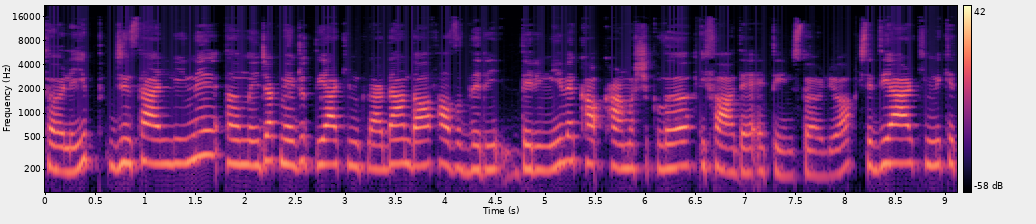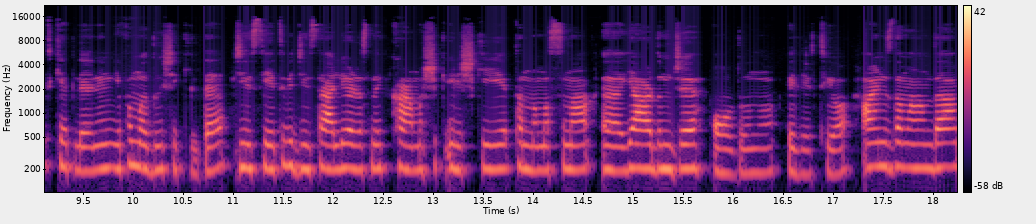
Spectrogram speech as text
söyleyip cinselliğini tanımlayacak mevcut diğer kimliklerden daha fazla deri, derinliği ve ka- karmaşıklığı ifade ettiğini söylüyor. İşte diğer kimlik etiketlerinin yapamadığı şekilde cinsiyeti ve cinselliği arasındaki karmaşık ilişkiyi tanımlamasına e, yardımcı olduğunu belirtiyor. Aynı zamanda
